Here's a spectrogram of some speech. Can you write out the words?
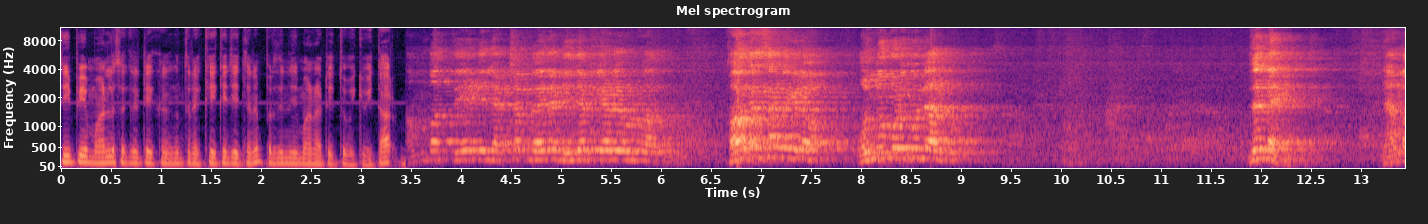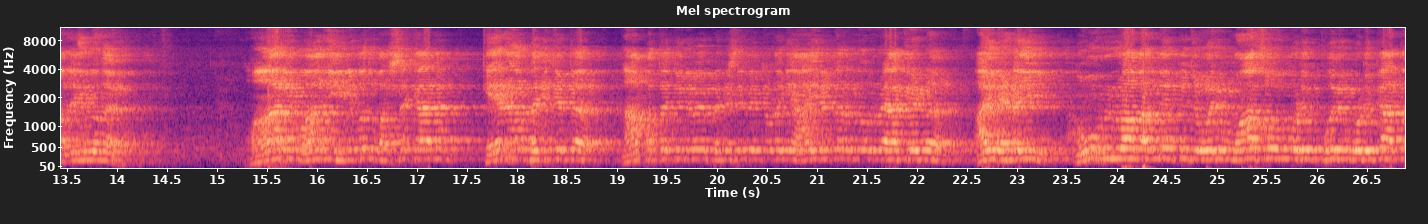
சிபிஎம் மாநில செக்ரட்டரி அங்கத்தினர் கே கே ஜெயச்சந்திரன் பிரதிநிதி மாநாட்டை துவக்கி வைத்தார். ഒന്നും കൊടുക്കൂല ആർക്കും. ഇതല്ലേ? ഞാൻ പറയുന്നത് മാറി മാറി ഇരുപത് വർഷക്കാലം കേരളം ഭരിച്ചിട്ട് നാൽപ്പത്തഞ്ച് രൂപ പെൻഷൻ തുടങ്ങി ആയിരത്തി അറുന്നൂറ് രൂപ ആക്കിയിട്ട് അതിനിടയിൽ നൂറ് രൂപ വർദ്ധിപ്പിച്ച് ഒരു മാസവും പോലും കൊടുക്കാത്ത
